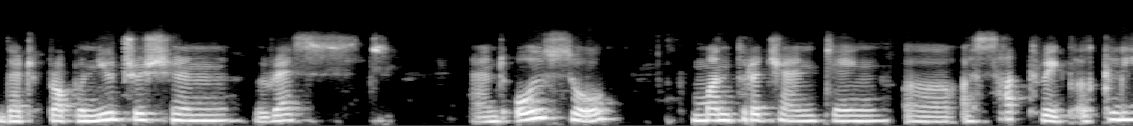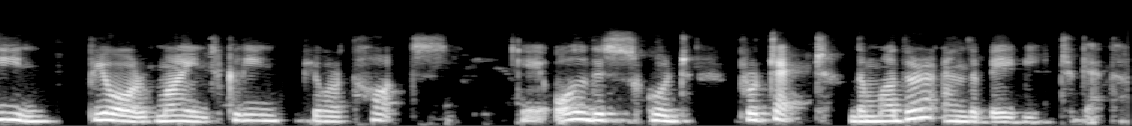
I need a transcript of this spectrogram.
that proper nutrition, rest, and also mantra chanting, uh, a sattvic, a clean, pure mind, clean, pure thoughts. Okay, all this could protect the mother and the baby together.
